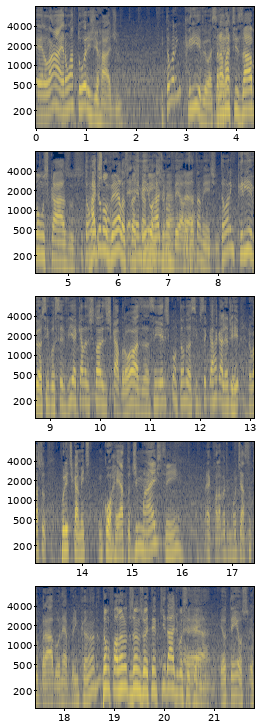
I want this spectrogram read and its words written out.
é, lá eram atores de rádio. Então era incrível, assim. Dramatizavam era... os casos. Então, radionovelas, é, praticamente. É meio radionovela, né? exatamente. Então era incrível, assim, você via aquelas histórias escabrosas, assim, eles contando assim, você gargalhando de rir. Negócio politicamente incorreto demais. Sim. É, que falava de um monte de assunto brabo, né? Brincando. Estamos falando dos anos 80. Que idade você é, tem? Eu tenho, eu, eu,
